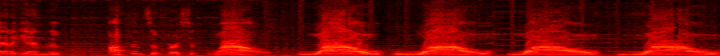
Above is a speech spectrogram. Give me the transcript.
And again, the offensive versus... Wow. Wow. Wow. Wow. Wow.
